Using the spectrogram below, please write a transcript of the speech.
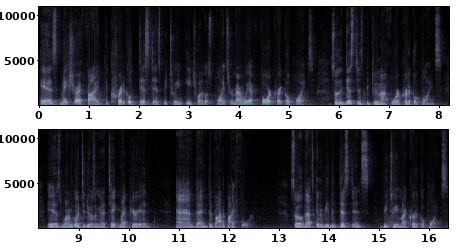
is make sure I find the critical distance between each one of those points. Remember we have four critical points. So the distance between my four critical points is what I'm going to do is I'm going to take my period and then divide it by 4. So that's going to be the distance between my critical points.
